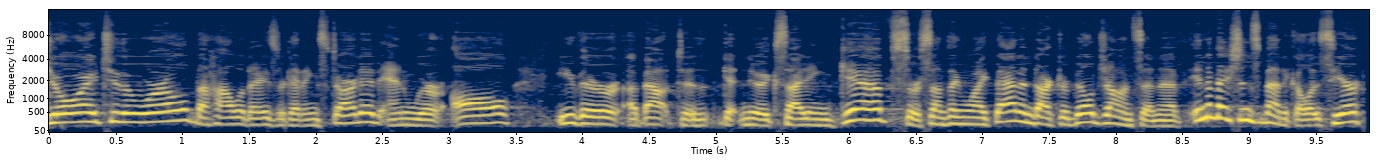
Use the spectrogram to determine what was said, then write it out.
joy to the world. The holidays are getting started and we're all either about to get new exciting gifts or something like that. And Dr. Bill Johnson of Innovations Medical is here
